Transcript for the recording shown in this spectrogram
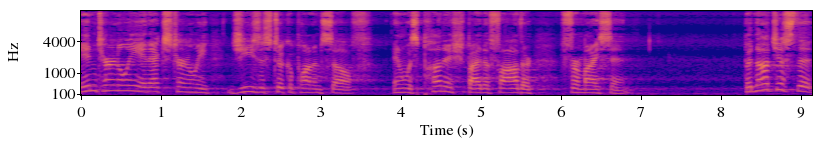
Internally and externally, Jesus took upon himself and was punished by the Father for my sin. But not just the,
